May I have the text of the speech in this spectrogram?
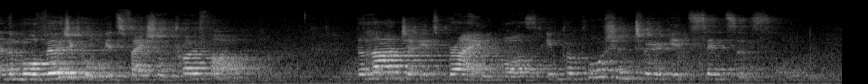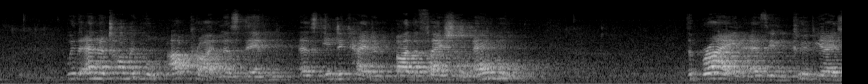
and the more vertical its facial profile, the larger its brain was in proportion to its senses. With anatomical uprightness then, as indicated by the facial angle, the brain, as in Cuvier's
